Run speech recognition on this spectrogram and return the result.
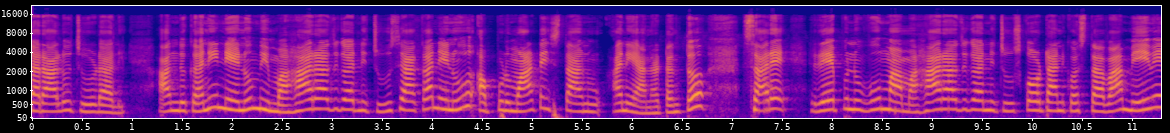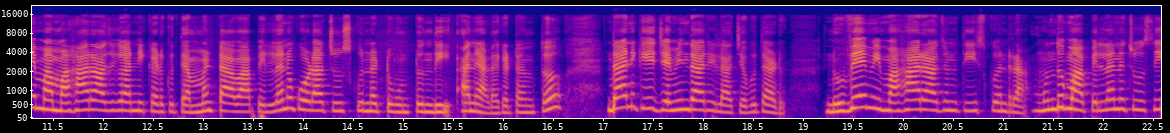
తరాలు చూడాలి. అందుకని నేను మీ మహారాజు గారిని చూశాక నేను అప్పుడు మాట ఇస్తాను అని అనటంతో సరే రేపు నువ్వు మా మహారాజు గారిని చూసుకోవటానికి వస్తావా? మేమే మా మహారాజు గారిని ఇక్కడికి తెమ్మంటావా? పిల్లను కూడా చూసుకున్నట్టు ఉంటుంది అని అడగటంతో దానికి జమీందారు ఇలా చెబుతాడు నువ్వే మీ మహారాజును తీసుకొని రా. ముందు మా పిల్లను చూసి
